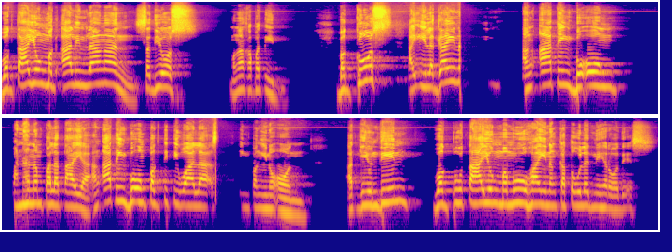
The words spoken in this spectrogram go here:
Huwag tayong mag-alinlangan sa Diyos, mga kapatid. Bagkus ay ilagay natin ang ating buong pananampalataya, ang ating buong pagtitiwala sa ating Panginoon. At gayon din, huwag po tayong mamuhay ng katulad ni Herodes.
